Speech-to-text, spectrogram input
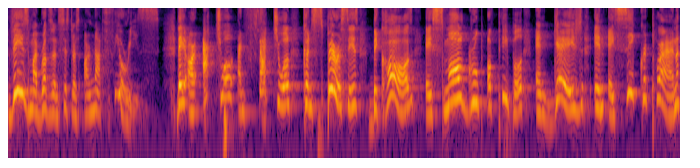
These, my brothers and sisters, are not theories. They are actual and factual conspiracies because a small group of people engaged in a secret plan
